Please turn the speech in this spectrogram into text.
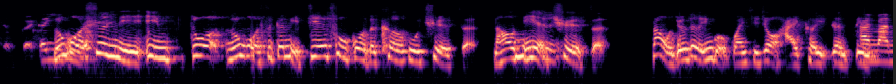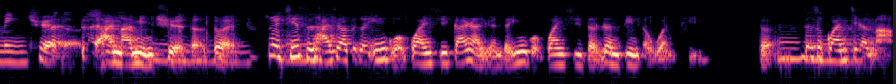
对不对？如果是你应多，如果是跟你接触过的客户确诊，然后你也确诊，那我觉得这个因果关系就还可以认定，还蛮明确的，对，还蛮明确的，对。所以其实还是要这个因果关系，感染源的因果关系的认定的问题，对，这是关键嘛。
